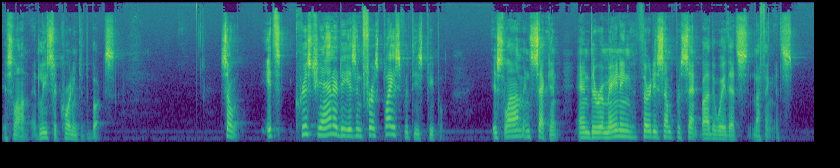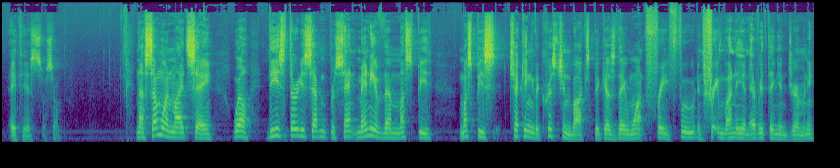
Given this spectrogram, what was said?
Islam, at least according to the books. So it's Christianity is in first place with these people. Islam in second, and the remaining 30 some percent, by the way, that's nothing. It's atheists or so. Now, someone might say, well, these 37%, many of them must be, must be checking the Christian box because they want free food and free money and everything in Germany,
